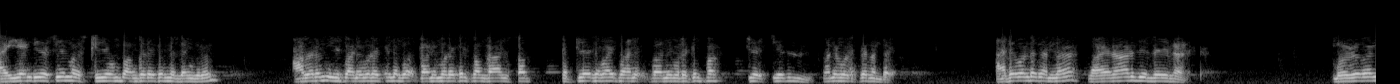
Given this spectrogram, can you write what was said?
ഐ എൻ ഡി എസ് സിയും എസ് ടിയും പങ്കെടുക്കുന്നില്ലെങ്കിലും അവരും ഈ പണിമുടക്കിന്റെ പണിമുടക്കിൽ പങ്കാളി പ്രത്യേകമായി പണി- പണിമുടക്കിൽ പണിമുടക്കുന്നുണ്ട്. അതുകൊണ്ട് തന്നെ വയനാട് ജില്ലയിലാണ് മുഴുവൻ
